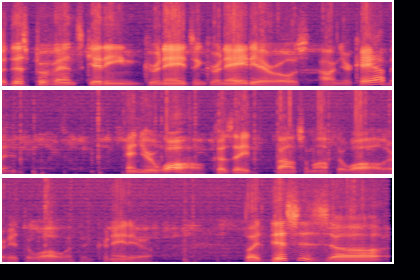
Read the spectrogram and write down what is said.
But this prevents getting grenades and grenade arrows on your cabin and your wall because they bounce them off the wall or hit the wall with a grenade. But this is uh,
